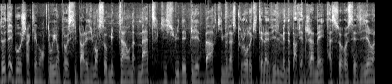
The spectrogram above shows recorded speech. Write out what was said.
de débauche, hein, Clément. Oui, on peut aussi parler du morceau Midtown Matt qui suit des piliers de bar qui menacent toujours de quitter la ville mais ne parviennent jamais à se ressaisir.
